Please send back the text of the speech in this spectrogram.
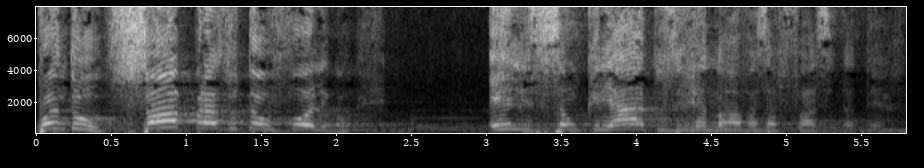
Quando sopras o teu fôlego, eles são criados e renovas a face da terra.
